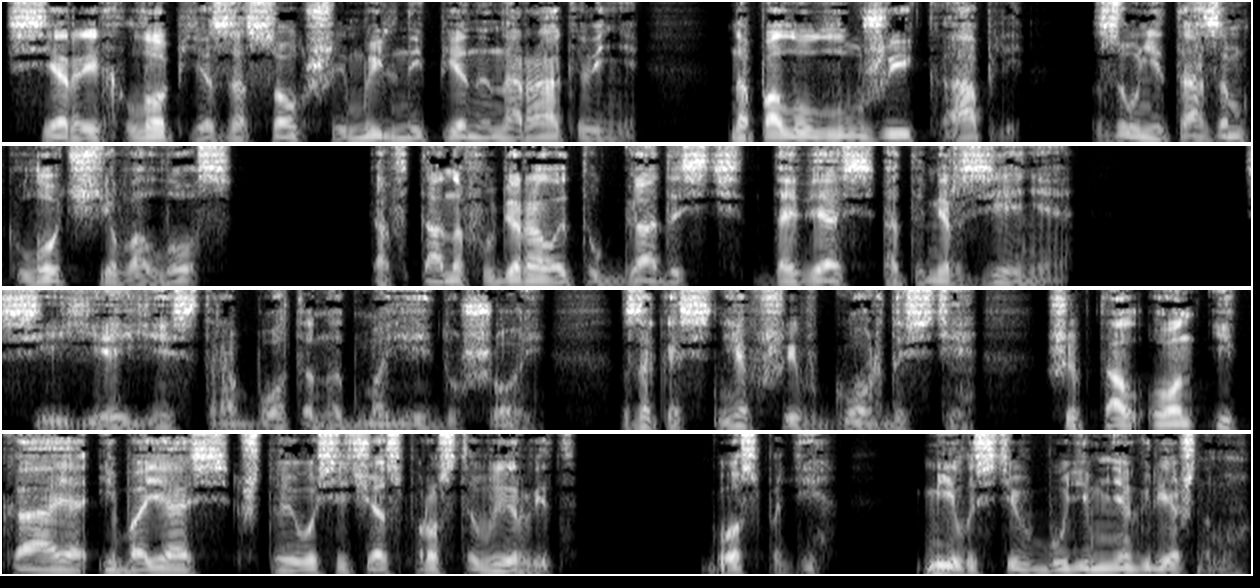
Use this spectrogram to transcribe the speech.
Серые хлопья засохшей мыльной пены на раковине, на полу лужи и капли, за унитазом клочья волос. Кафтанов убирал эту гадость, давясь от омерзения. «Сие есть работа над моей душой, закосневшей в гордости», — шептал он, икая и боясь, что его сейчас просто вырвет. «Господи, милостив буди мне грешному!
